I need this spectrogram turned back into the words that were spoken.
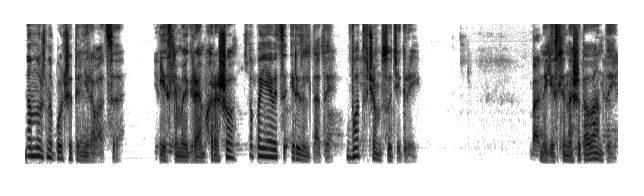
нам нужно больше тренироваться. Если мы играем хорошо, то появятся и результаты. Вот в чем суть игры. Но если наши таланты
